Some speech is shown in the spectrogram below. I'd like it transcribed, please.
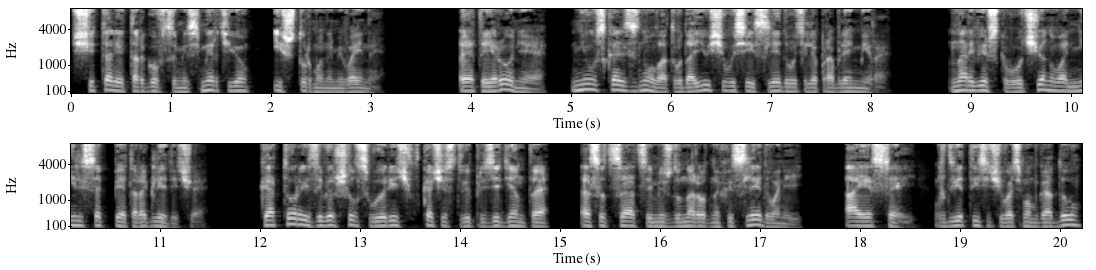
считали торговцами смертью и штурманами войны. Эта ирония не ускользнула от выдающегося исследователя проблем мира, норвежского ученого Нильса Петера Гледича, который завершил свою речь в качестве президента Ассоциации международных исследований ISA в 2008 году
